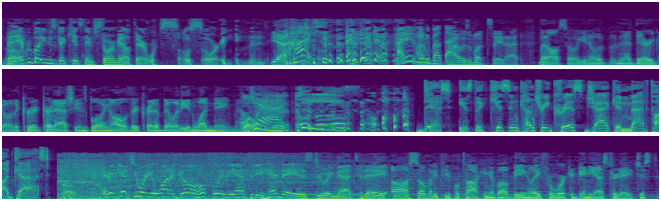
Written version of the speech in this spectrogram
And everybody who's got kids named Stormy out there, we're so sorry. yeah. Hi. I didn't think about that. I was about to say that, but also, you know, uh, there you go. The Kardashians blowing all of their credibility in one name. Well, yeah, jeez. This is the Kissin' Country Chris, Jack, and Matt podcast. If it gets you where you want to go, hopefully the Anthony Henday is doing that today. Oh, so many people talking about being late for work again yesterday. Just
